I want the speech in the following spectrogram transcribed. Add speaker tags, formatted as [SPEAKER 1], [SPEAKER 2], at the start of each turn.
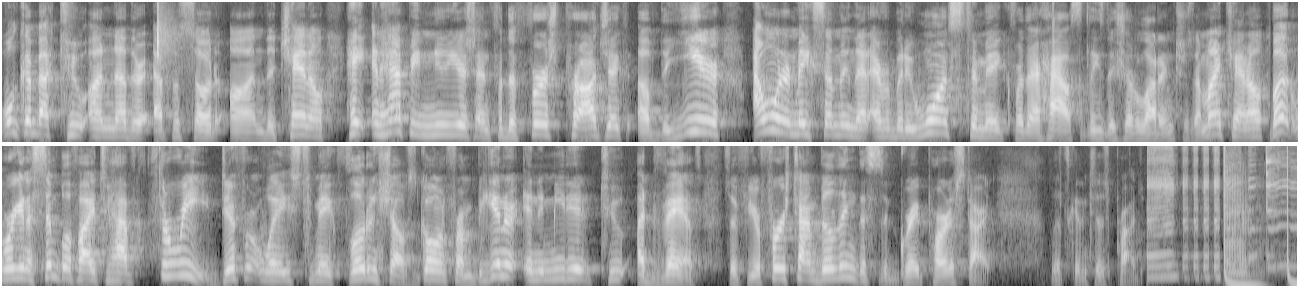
[SPEAKER 1] Welcome back to another episode on the channel. Hey, and Happy New Year's. And for the first project of the year, I want to make something that everybody wants to make for their house. At least they showed a lot of interest on my channel. But we're going to simplify to have three different ways to make floating shelves, going from beginner, intermediate to advanced. So if you're first time building, this is a great part to start. Let's get into this project.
